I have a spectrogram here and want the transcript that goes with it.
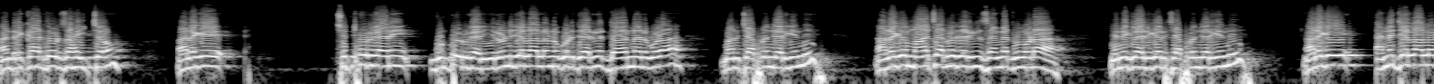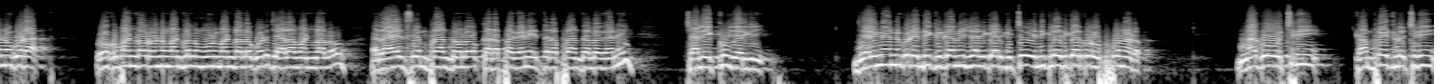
అని రికార్డుతో సహా ఇచ్చాం. అలాగే చిత్తూరు కానీ గుంటూరు కానీ ఈ రెండు జిల్లాల్లోనూ కూడా జరిగిన దారుణాలు కూడా మనం చెప్పడం జరిగింది. అలాగే మాచర్లో జరిగిన సంఘటనలు కూడా ఎన్నికల అధికారి చెప్పడం జరిగింది. అలాగే అన్ని జిల్లాల్లోనూ కూడా ఒక మండలం రెండు మండలాలు మూడు మండలాలు కూడా చాలా మండలాలు. రాయలసీమ ప్రాంతంలో కడప కానీ ఇతర ప్రాంతాల్లో కానీ చాలా ఎక్కువ జరిగినాయి. జరిగినాయని కూడా ఎన్నికల కమిషన్ అధికారికి ఇచ్చావు ఎన్నికల అధికారి కూడా ఒప్పుకున్నాడు. నాకు వచ్చినాయి కంప్లైంట్లు వచ్చినాయి.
